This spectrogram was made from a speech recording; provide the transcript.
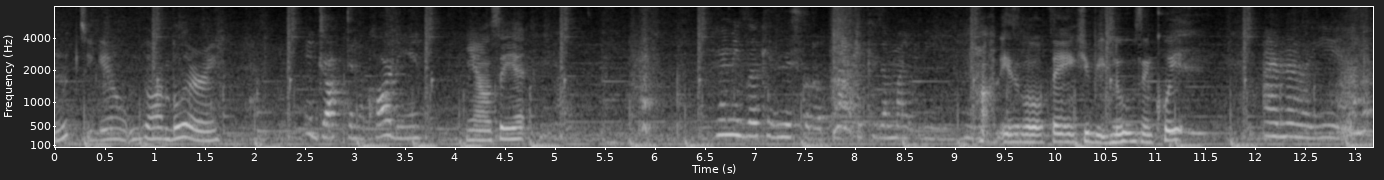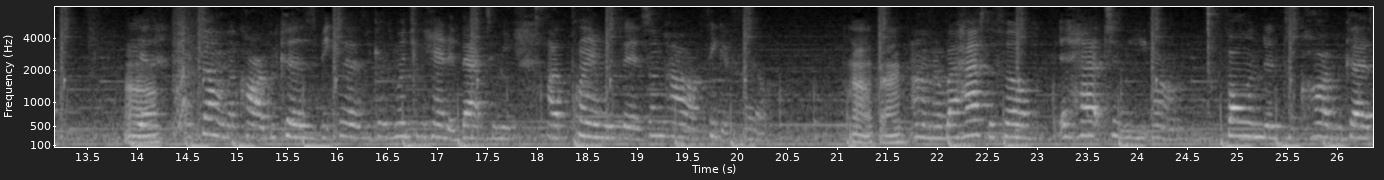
Oops, you go, you going blurry. it dropped in a cardigan. You don't see it? Let me look in this little pocket because I might be. Oh, these little things you be losing quick. I know you. Uh, Yeah, it fell in the car because because because once you hand it back to me, I was playing with it. Somehow I think it fell. okay. I don't know, but it has to fall. It had to be um fallen into the car because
